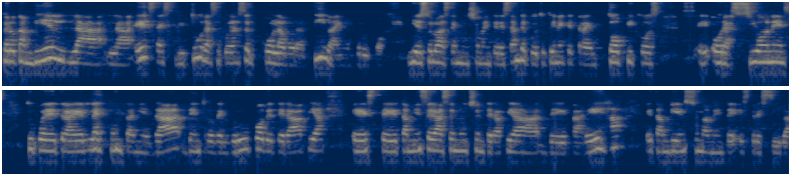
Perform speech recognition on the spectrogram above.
pero también la, esta escritura se puede hacer colaborativa en el grupo y eso lo hace mucho más interesante porque tú tienes que traer tópicos, eh, oraciones, tú puedes traer la espontaneidad dentro del grupo de terapia. Este, también se hace mucho en terapia de pareja, es también sumamente expresiva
